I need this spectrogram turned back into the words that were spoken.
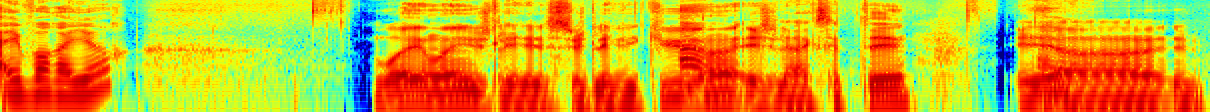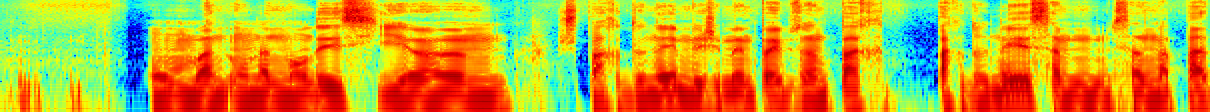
aille voir ailleurs? Ouais, ouais, je l'ai, je l'ai vécu ah. hein, et je l'ai accepté. Et ah euh, on, m'a, on a demandé si euh, je pardonnais, mais j'ai même pas eu besoin de pardonner. Ça, ça ne m'a pas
